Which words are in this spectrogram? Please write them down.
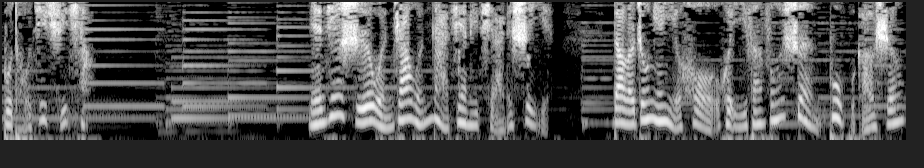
不投机取巧。年轻时稳扎稳打建立起来的事业，到了中年以后会一帆风顺，步步高升。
